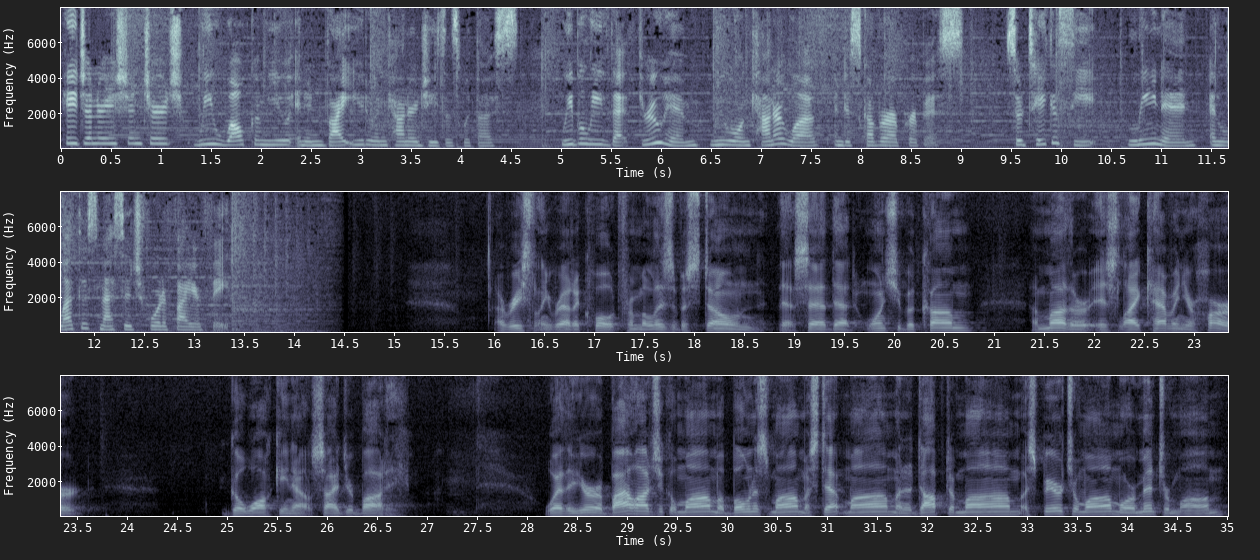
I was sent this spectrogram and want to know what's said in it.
Hey, Generation Church, we welcome you and invite you to encounter Jesus with us. We believe that through him, we will encounter love and discover our purpose. So take a seat, lean in, and let this message fortify your faith. I recently read a quote from Elizabeth Stone that said that once you become a mother, it's like having your heart go walking outside your body. Whether you're a biological mom, a bonus mom, a stepmom, an adoptive mom, a spiritual mom, or a mentor mom,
